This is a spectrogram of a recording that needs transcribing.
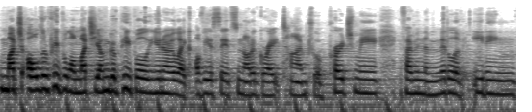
much older people or much younger people, you know, like obviously it's not a great time to approach me. If I'm in the middle of eating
